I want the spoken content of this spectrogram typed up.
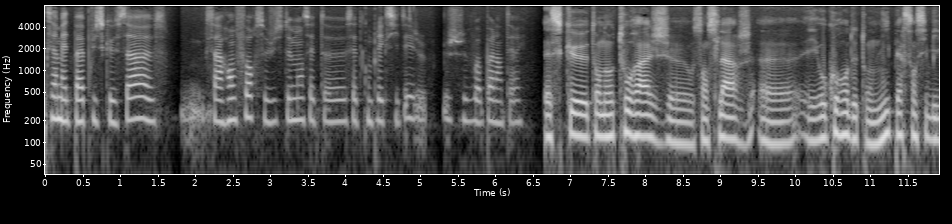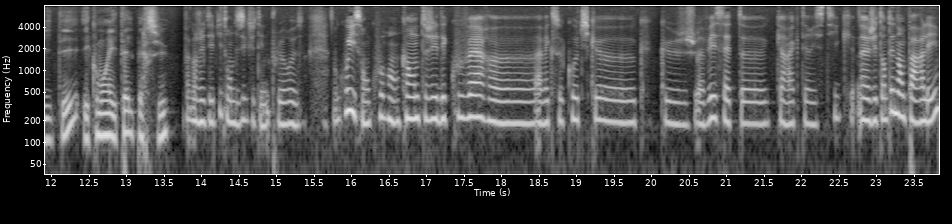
que ça m'aide pas plus que ça, que ça renforce justement cette, euh, cette complexité, je, je vois pas l'intérêt. Est-ce que ton entourage, euh, au sens large, euh, est au courant de ton hypersensibilité et comment est-elle perçue? Enfin, quand j'étais petite, on disait que j'étais une pleureuse. Donc oui, ils sont au courant. Quand j'ai découvert euh, avec ce coach que, que, que j'avais cette euh, caractéristique, euh, j'ai tenté d'en parler.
